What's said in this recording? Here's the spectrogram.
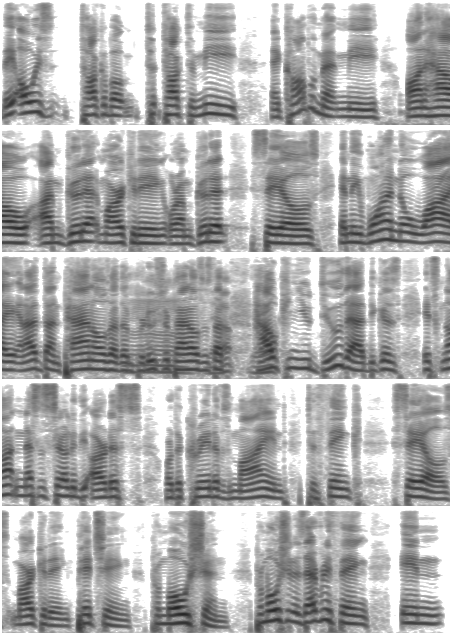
they always talk about t- talk to me and compliment me on how I'm good at marketing or I'm good at sales and they want to know why and I've done panels I've done producer mm, panels and stuff. yep, yep. how can you do that? Because it's not necessarily the artist's or the creative's mind to think sales marketing pitching promotion. Promotion is everything in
